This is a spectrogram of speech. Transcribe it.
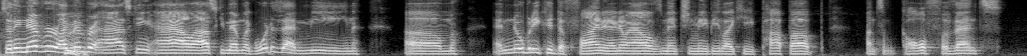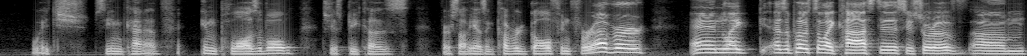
So they never. I remember asking Al, asking them like, "What does that mean?" Um, and nobody could define it. I know Al's mentioned maybe like he pop up on some golf events, which seem kind of implausible, just because first off he hasn't covered golf in forever, and like as opposed to like Costas, who sort of um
